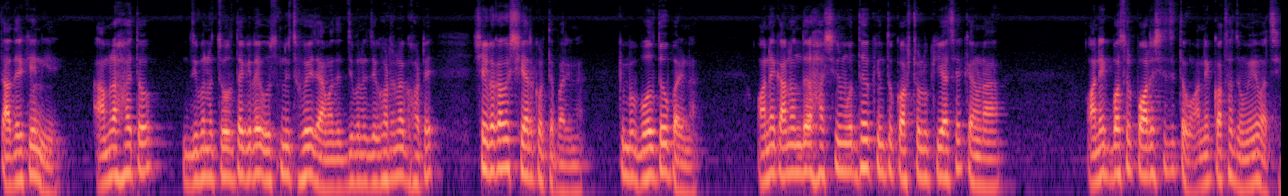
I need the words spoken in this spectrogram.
তাদেরকে নিয়ে। আমরা হয়তো জীবনে চলতে গেলে উষ্ণিত হয়ে যায় আমাদের জীবনে যে ঘটনা ঘটে সেগুলো কাউকে শেয়ার করতে পারি না কিংবা বলতেও পারি না। অনেক আনন্দের হাসির মধ্যেও কিন্তু কষ্ট লুকিয়ে আছে কেননা অনেক বছর পর এসেছি তো, অনেক কথা জমেও আছে।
